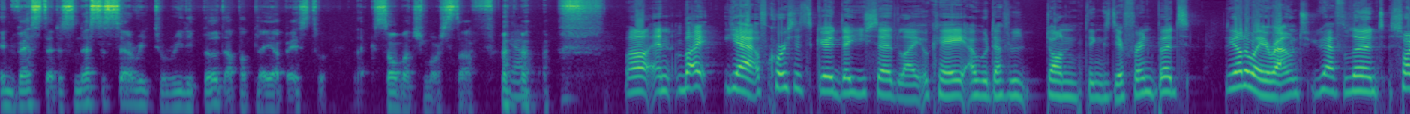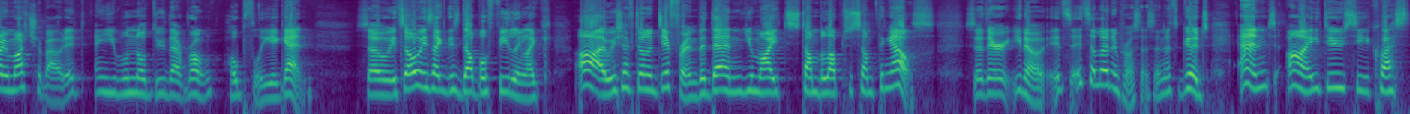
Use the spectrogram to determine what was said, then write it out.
invested is necessary to really build up a player base to like so much more stuff. yeah. Well, and but yeah, of course it's good that you said like, okay, I would have done things different, but the other way around, you have learned so much about it, and you will not do that wrong, hopefully again. So it's always like this double feeling like, ah, oh, I wish I've done it different, but then you might stumble up to something else. So there, you know, it's it's a learning process and that's good. And I do see a quest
